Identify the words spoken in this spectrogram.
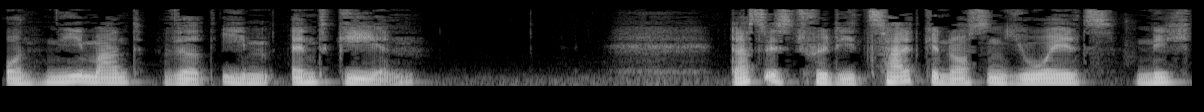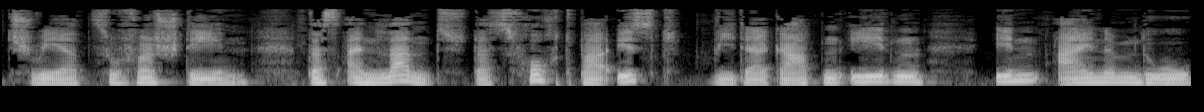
und niemand wird ihm entgehen. Das ist für die Zeitgenossen Joels nicht schwer zu verstehen, dass ein Land, das fruchtbar ist, wie der Garten Eden, in einem Nu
